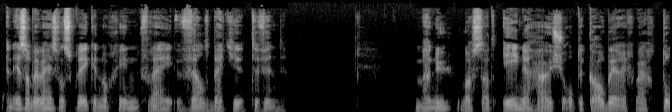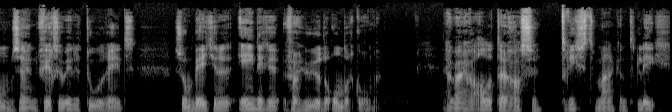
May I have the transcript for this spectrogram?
En is er bij wijze van spreken nog geen vrij veldbedje te vinden. Maar nu was dat ene huisje op de Kouberg waar Tom zijn virtuele tour reed, zo'n beetje het enige verhuurde onderkomen. En waren alle terrassen triestmakend leeg.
